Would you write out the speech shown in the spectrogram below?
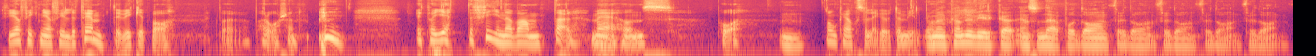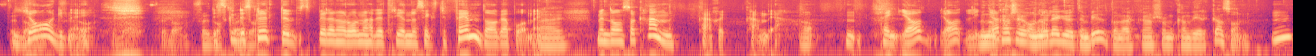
för jag fick när jag fyllde 50, vilket var ett par, par år sedan, ett par jättefina vantar med höns på. Mm. De kan jag också lägga ut en bild på. Ja, men kan du virka en sån där på dagen för dagen för dagen för dagen för dagen för dagen? Jag? för Nej. dagen, För dagen, för dagen, det, skulle, dagen. det skulle inte spela någon roll om jag hade 365 dagar på mig. Nej, Men de som kan, kanske kan det. Ja. Mm. Tänk, jag, jag, men de kanske, om du lägger ut en bild på den där kanske de kan virka en sån Mm,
